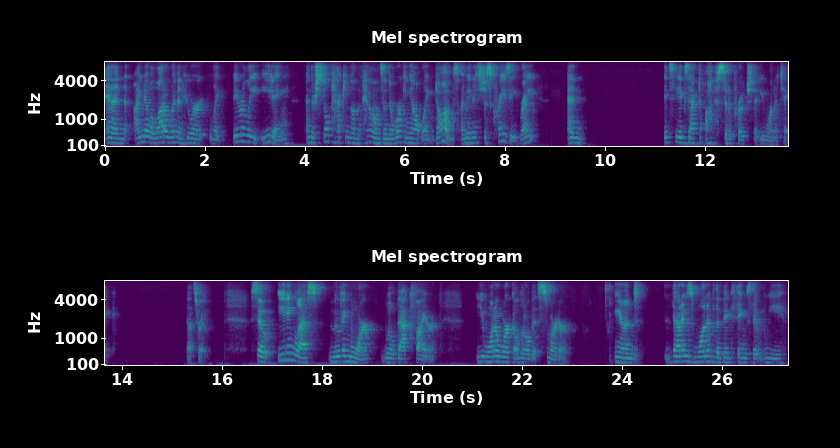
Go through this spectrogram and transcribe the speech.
And I know a lot of women who are like barely eating and they're still packing on the pounds and they're working out like dogs. I mean, it's just crazy, right? And it's the exact opposite approach that you want to take. That's right. So, eating less, moving more will backfire. You want to work a little bit smarter. And that is one of the big things that we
